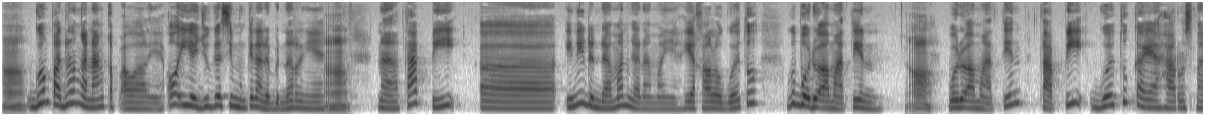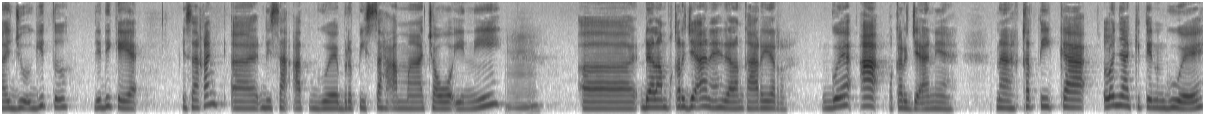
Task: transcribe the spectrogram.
Ah. Gue padahal nggak nangkep awalnya. Oh iya juga sih mungkin ada benernya. Ah. Nah tapi eh ini dendaman gak namanya? Ya kalau gue tuh gue bodoh amatin, Ah. bodoh amatin. Tapi gue tuh kayak harus maju gitu. Jadi kayak misalkan eh, di saat gue berpisah sama cowok ini Hmm. eh, dalam pekerjaan ya, dalam karir, gue A pekerjaannya. Nah ketika lo nyakitin gue,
